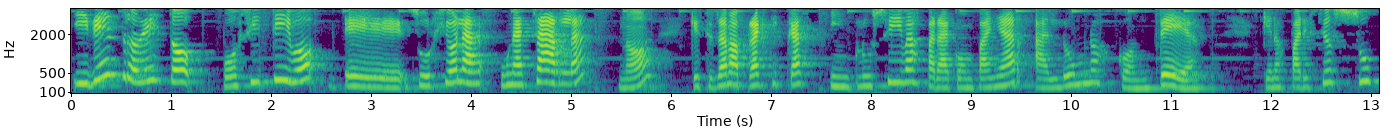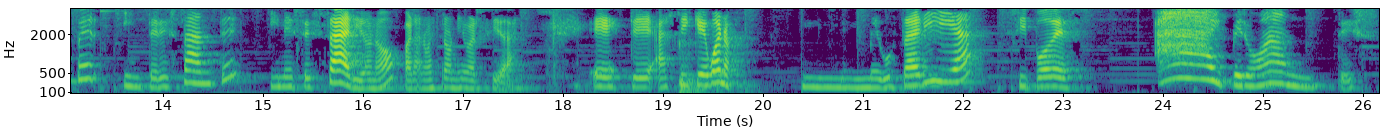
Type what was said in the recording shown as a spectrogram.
Y dentro de esto positivo eh, surgió la- una charla, ¿no? que se llama Prácticas Inclusivas para acompañar alumnos con TEA, que nos pareció súper interesante y necesario ¿no? para nuestra universidad. Este, así que bueno, mm, me gustaría si podés. Ay, pero antes,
